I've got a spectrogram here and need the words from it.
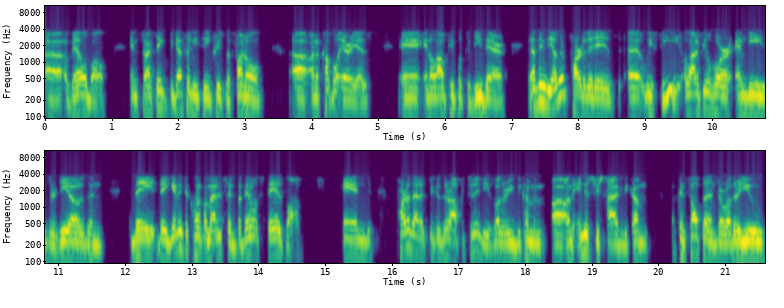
uh, available. And so I think we definitely need to increase the funnel uh, on a couple areas and, and, allow people to be there. And I think the other part of it is uh, we see a lot of people who are MDs or DOs and they they get into clinical medicine, but they don't stay as long. And part of that is because there are opportunities, whether you become uh, on the industry side, you become a consultant, or whether you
